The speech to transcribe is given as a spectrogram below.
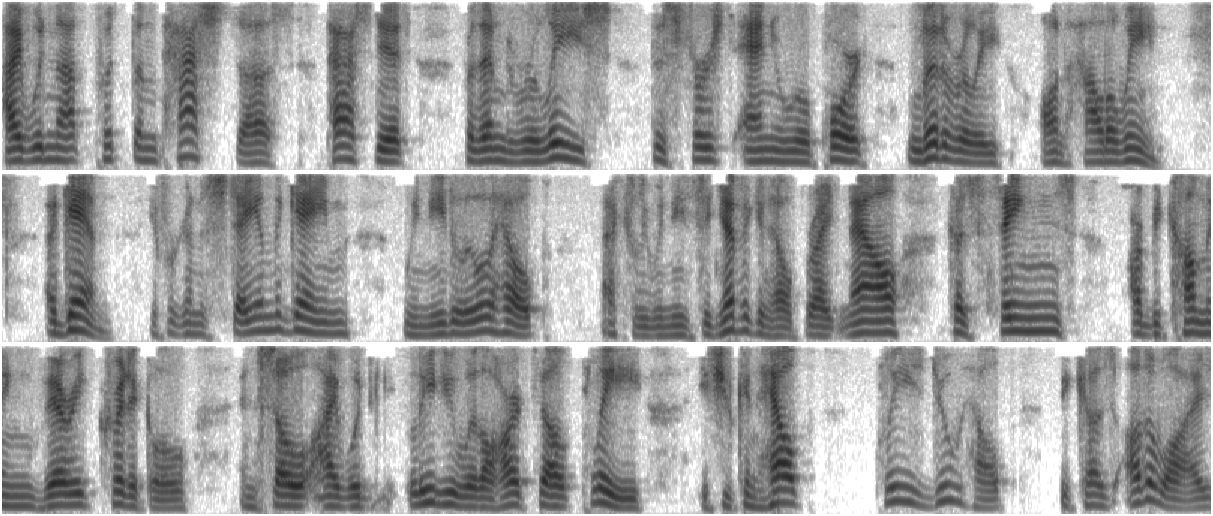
I would not put them past us, past it, for them to release this first annual report literally on Halloween. Again, if we're going to stay in the game, we need a little help. Actually, we need significant help right now because things are becoming very critical. And so I would leave you with a heartfelt plea. If you can help, please do help because otherwise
